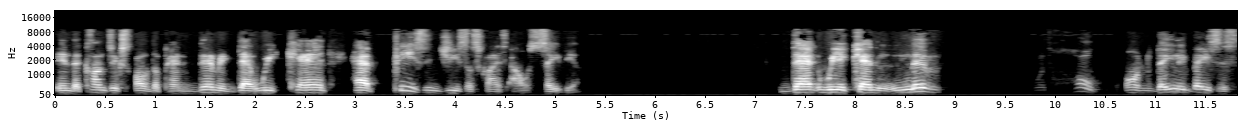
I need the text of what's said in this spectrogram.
in the context of the pandemic, that we can have peace in Jesus Christ, our Savior. That we can live with hope on a daily basis,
